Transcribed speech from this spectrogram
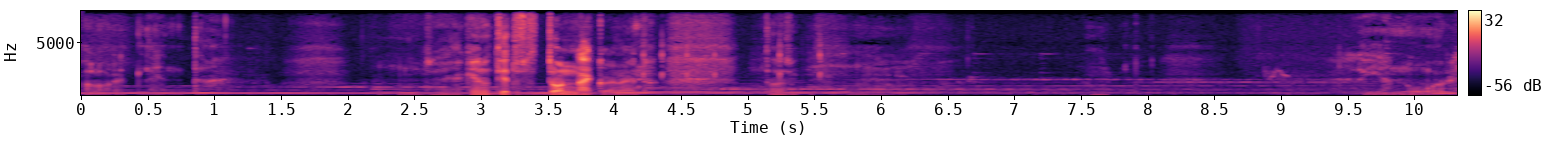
kalorit lentää. Sen jälkeen on tietysti ton näköinen. Toisen... Liian nuori.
